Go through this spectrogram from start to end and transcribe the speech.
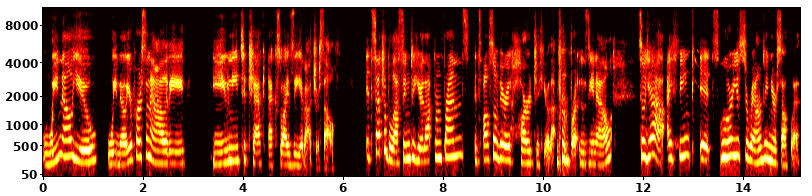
we know you. We know your personality. You need to check xyz about yourself. It's such a blessing to hear that from friends. It's also very hard to hear that from friends you know? So yeah i think it's who are you surrounding yourself with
